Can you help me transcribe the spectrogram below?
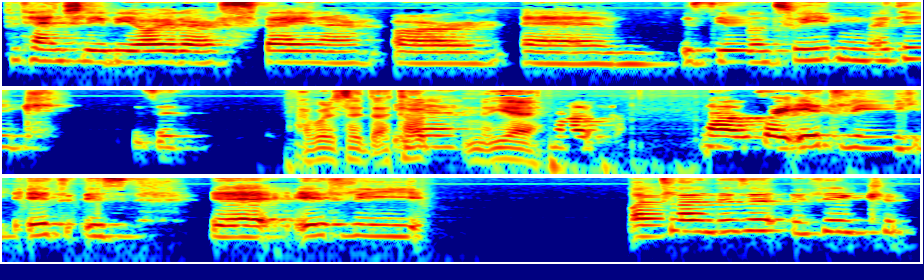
potentially be either Spain or, or um, is the one Sweden? I think is it. I would have said. I thought. Yeah. yeah. No, no, sorry. Italy. It is. Yeah, Italy. Iceland is it? I think.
